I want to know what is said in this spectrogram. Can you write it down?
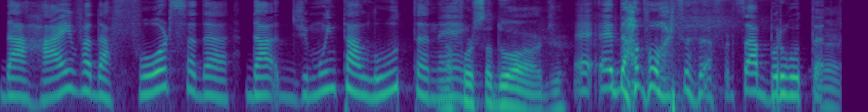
da raiva, da força, da, da, de muita luta, né? Na força do ódio. É, é da força, da força bruta É.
